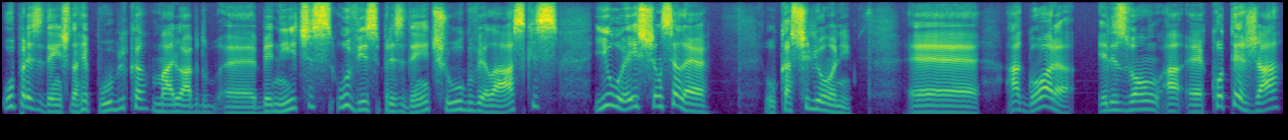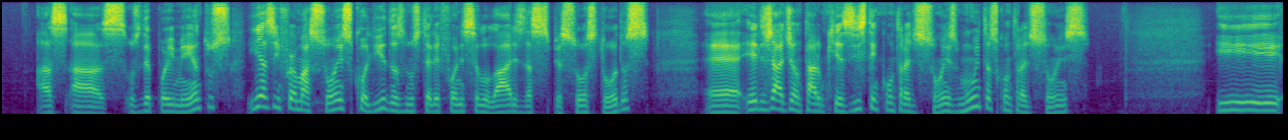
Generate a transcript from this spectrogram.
o presidente da República, Mário Abdo é, Benítez, o vice-presidente, Hugo Velasquez, e o ex-chanceler, o Castiglione. É, agora eles vão é, cotejar as, as, os depoimentos e as informações colhidas nos telefones celulares dessas pessoas todas. É, eles já adiantaram que existem contradições, muitas contradições. E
